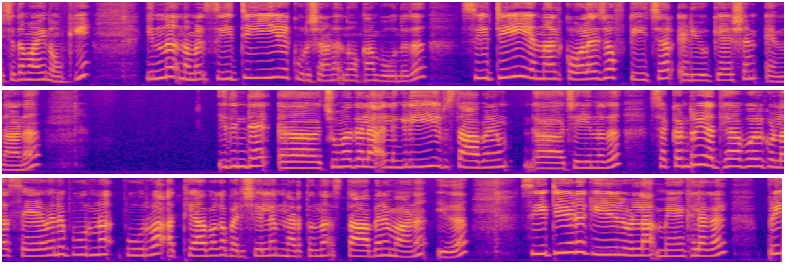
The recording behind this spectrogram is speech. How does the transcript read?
വിശദമായി നോക്കി. ഇന്ന് നമ്മൾ സി ടി ഇയെ കുറിച്ചാണ് നോക്കാൻ പോകുന്നത്. സി ടി ഇ എന്നാൽ കോളേജ് ഓഫ് ടീച്ചർ എഡ്യൂക്കേഷൻ എന്നാണ്. ഇതിന്റെ ചുമതല അല്ലെങ്കിൽ ഈ ഒരു സ്ഥാപനം ചെയ്യുന്നത് സെക്കൻഡറി അധ്യാപകർക്കുള്ള സേവനപൂർണ പൂർവ അധ്യാപക പരിശീലനം നടത്തുന്ന സ്ഥാപനമാണ് ഇത്. സി ടിയുടെ കീഴിലുള്ള മേഖലകൾ പ്രീ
